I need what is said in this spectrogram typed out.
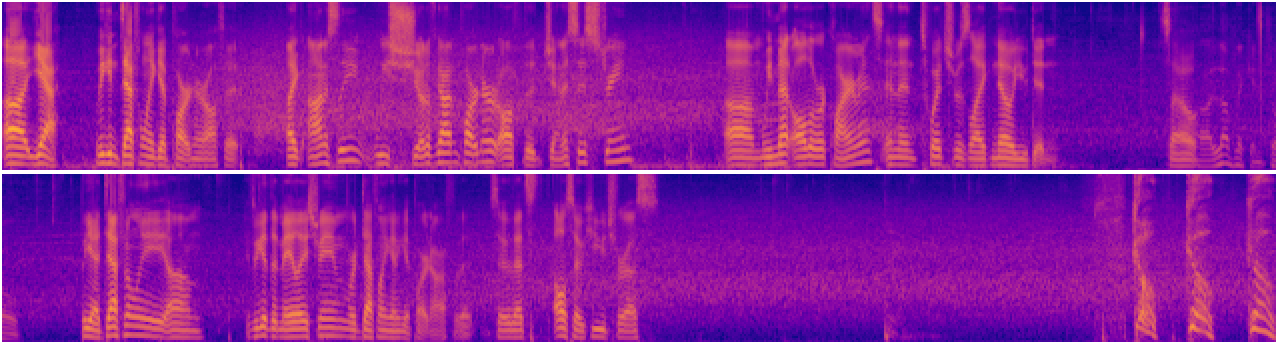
Uh, yeah, we can definitely get partner off it. Like honestly, we should have gotten partner off the Genesis stream. Um, we met all the requirements, and then Twitch was like, "No, you didn't." So, Oh, lovely control. but yeah, definitely. Um, if we get the melee stream, we're definitely gonna get partner off of it. So that's also huge for us. Go, go, go!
